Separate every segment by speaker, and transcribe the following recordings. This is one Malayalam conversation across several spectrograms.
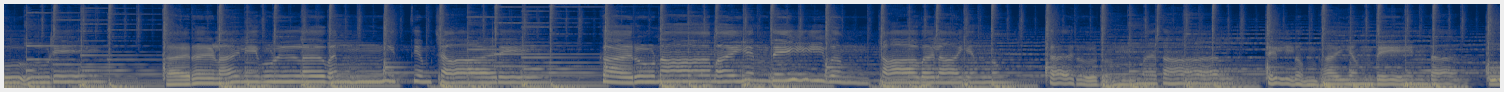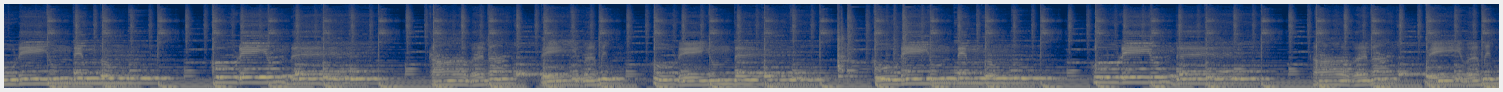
Speaker 1: കൂടെ കരളലിവുള്ളവൻ നിത്യം ചാരേ. കരുണാമയൻ ദൈവം കാവലായെന്നും കരുതുന്നതാൽ തെല്ലും ഭയം വേണ്ട. കൂടെയുണ്ടെന്നും കൂടെയുണ്ട്. കാവല ദൈവമിൽ കൂടെയുണ്ട്. ദൈവമിൻ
